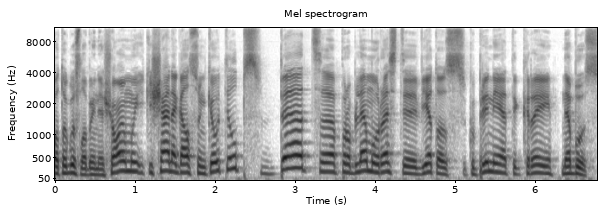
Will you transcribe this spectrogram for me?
patogus labai nešiojimui, į kišenę gal sunkiau tilps, bet e, problemų rasti vietos kuprinėje tikrai nebus.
